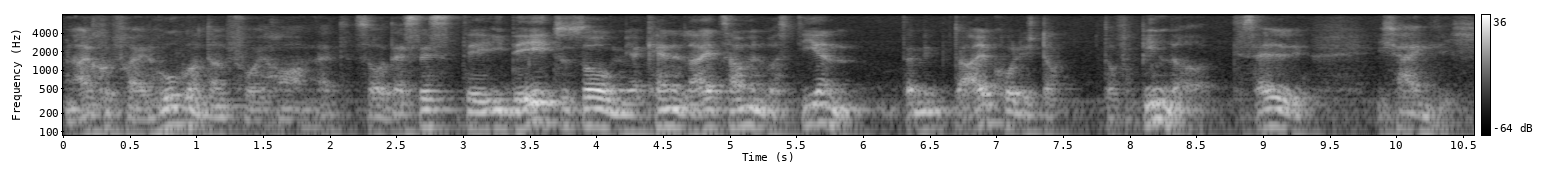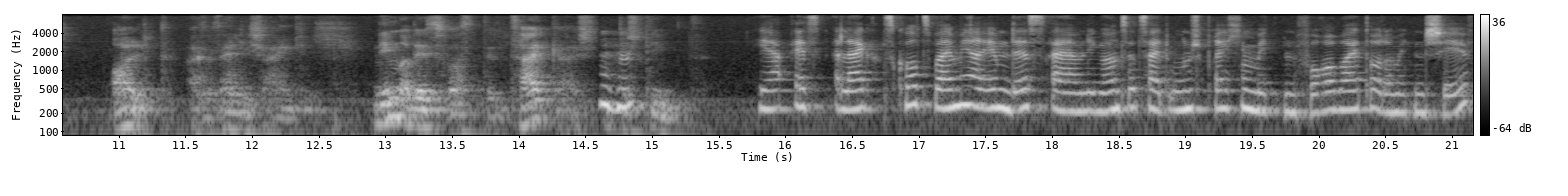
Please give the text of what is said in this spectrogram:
einen alkoholfreien Hugo und dann fahre ich heim. Nicht? So, das ist die Idee zu sagen, wir kennen Leute zusammen, was dienen, damit der Alkohol ist der, der Verbinder. Das L ist eigentlich alt. Also das L ist eigentlich nicht mehr das, was den Zeitgeist mhm. bestimmt. Ja, jetzt allein ganz kurz, weil wir eben das ähm, die ganze Zeit ansprechen mit dem Vorarbeiter oder mit dem Chef.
